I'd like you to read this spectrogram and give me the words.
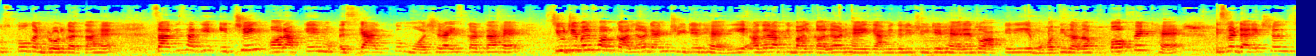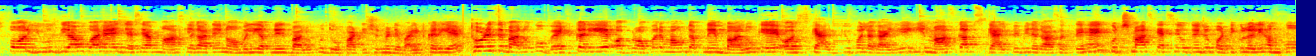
उसको कंट्रोल करता है। साथ ही साथ ये इचिंग और आपके स्कैल्प को मॉइस्चराइज करता है। Suitable for coloured and treated hair ये अगर आपके बाल कलर्ड हैं केमिकली ट्रीटेड हेयर हैं तो आपके लिए ये बहुत ही ज़्यादा परफेक्ट है। इसमें डायरेक्शंस फॉर यूज़ दिया हुआ है। जैसे आप मास्क लगाते हैं नॉर्मली अपने बालों को दो पार्टीशन में डिवाइड करिए। थोड़े से बालों को वेट करिए और प्रॉपर अमाउंट अपने बालों के और स्कैल्प के ऊपर लगाइए। ये मास्क आप स्कैल्प पे भी लगा सकते हैं। कुछ मास्क ऐसे होते हैं जो पर्टिकुलरली हमको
